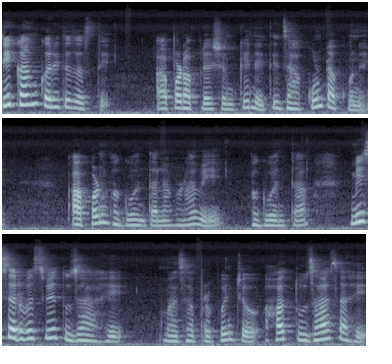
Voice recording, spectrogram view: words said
ती काम करीतच असते. आपण आपल्या शंकेने ती झाकून टाकू नये. आपण भगवंताला म्हणावे भगवंता मी सर्वस्वी तुझा आहे. माझा प्रपंच हा तुझाच आहे.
